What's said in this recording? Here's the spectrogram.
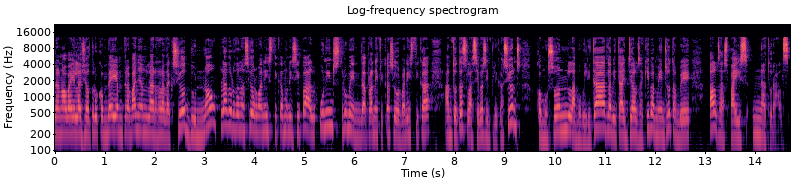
Vilanova i la Geltrú, com dèiem, treballen la redacció d'un nou Pla d'Ordenació Urbanística Municipal, un instrument de planificació urbanística amb totes les seves implicacions, com ho són la mobilitat, l'habitatge, els equipaments o també els espais naturals.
